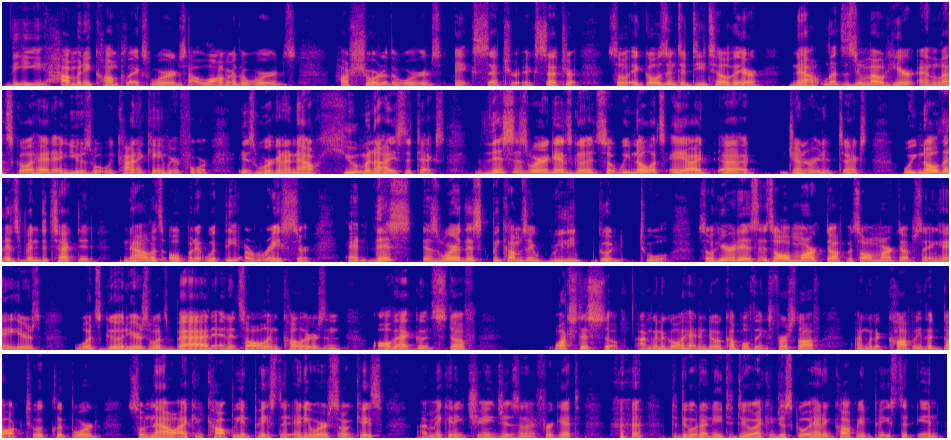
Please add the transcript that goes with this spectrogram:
the how many complex words, how long are the words, how short are the words, etc., etc. So it goes into detail there. Now, let's zoom out here and let's go ahead and use what we kind of came here for is we're going to now humanize the text. This is where it gets good. So we know it's AI uh, generated text. We know that it's been detected. Now let's open it with the eraser. And this is where this becomes a really good tool. So here it is. It's all marked up. It's all marked up saying, hey, here's what's good, here's what's bad, and it's all in colors and all that good stuff. Watch this though. I'm going to go ahead and do a couple things. First off, I'm going to copy the doc to a clipboard. So now I can copy and paste it anywhere. So in case I make any changes and I forget to do what I need to do, I can just go ahead and copy and paste it in.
